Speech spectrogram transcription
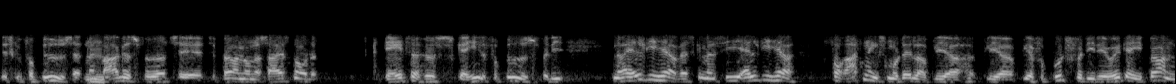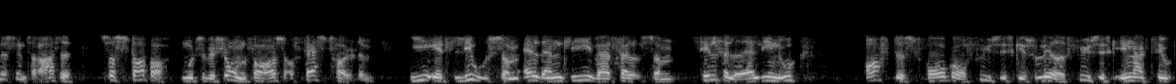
det skal forbydes, at man mm. markedsfører til, til børn under 16 år. Datahøst skal helt forbydes, fordi når alle de her, hvad skal man sige, alle de her forretningsmodeller bliver, bliver, bliver forbudt, fordi det jo ikke er i børnenes interesse, så stopper motivationen for os at fastholde dem i et liv, som alt andet lige, i hvert fald som tilfældet er lige nu, oftest foregår fysisk isoleret, fysisk inaktivt,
